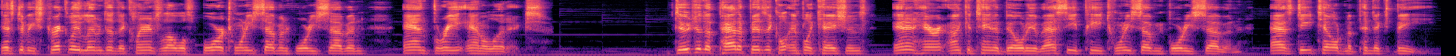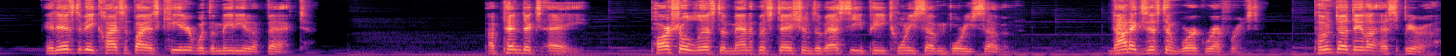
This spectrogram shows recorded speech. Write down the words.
is to be strictly limited to clearance levels 4-2747 and 3 analytics. Due to the pataphysical implications and inherent uncontainability of SCP-2747 as detailed in Appendix B, it is to be classified as Keter with immediate effect. Appendix A Partial list of manifestations of SCP-2747 Non-existent work referenced Punta de la Espira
